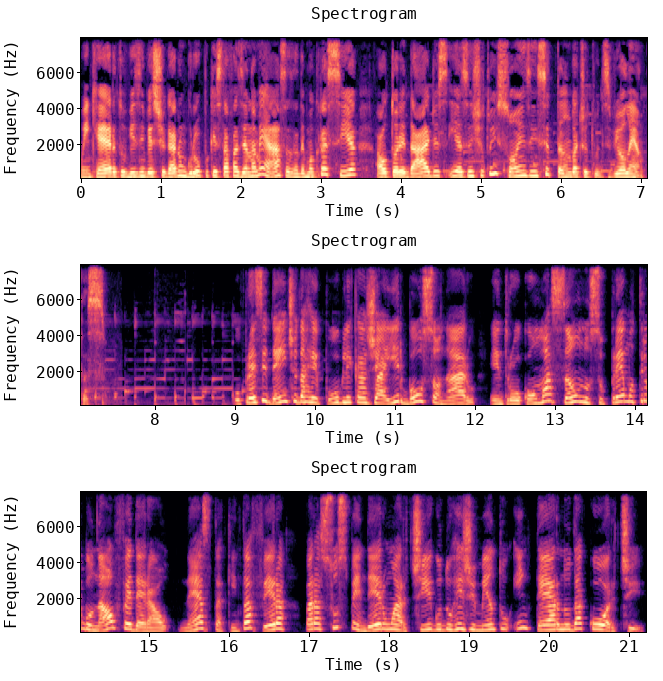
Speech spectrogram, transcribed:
O inquérito visa investigar um grupo que está fazendo ameaças à democracia, autoridades e às instituições, incitando atitudes violentas. O presidente da República, Jair Bolsonaro, entrou com uma ação no Supremo Tribunal Federal nesta quinta-feira para suspender um artigo do regimento interno da Corte.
